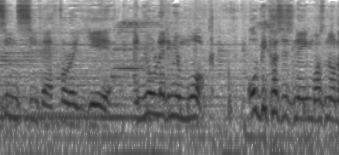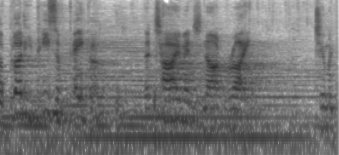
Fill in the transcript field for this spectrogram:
Seen Sivert for a year, and you're letting him walk. All because his name wasn't on a bloody piece of paper. The timing's not right. Too many.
